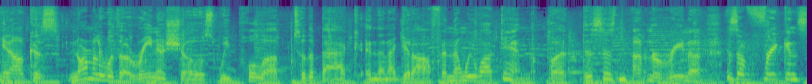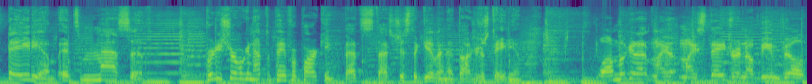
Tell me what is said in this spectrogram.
you know, because normally with arena shows we pull up to the back and then I get off and then we walk in. But this is not an arena; it's a freaking stadium. It's massive. Pretty sure we're gonna have to pay for parking. That's that's just a given at Dodger Stadium. Well, I'm looking at my, my stage right now being built,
